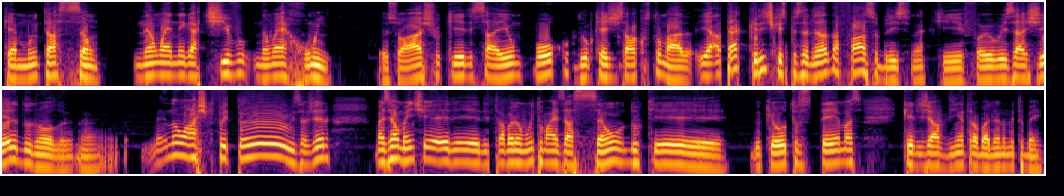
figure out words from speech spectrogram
que é muita ação. Não é negativo, não é ruim. Eu só acho que ele saiu um pouco do que a gente estava acostumado. E até a crítica especializada fala sobre isso, né? Que foi o exagero do Nolan. Né? Eu não acho que foi tão exagero, mas realmente ele, ele trabalhou muito mais ação do que, do que outros temas que ele já vinha trabalhando muito bem.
